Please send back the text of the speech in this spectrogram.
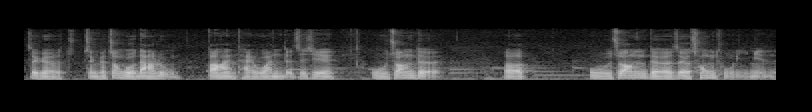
这个整个中国大陆，包含台湾的这些武装的呃武装的这个冲突里面呢，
